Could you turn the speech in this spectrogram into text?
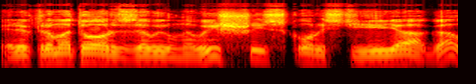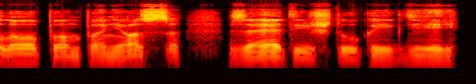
Электромотор завыл на высшей скорости, и я галопом понесся за этой штукой к двери.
